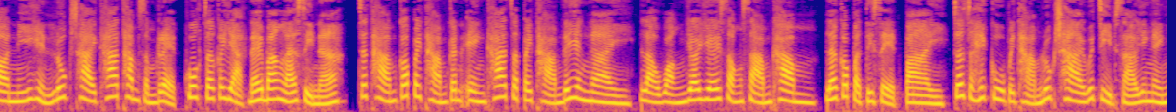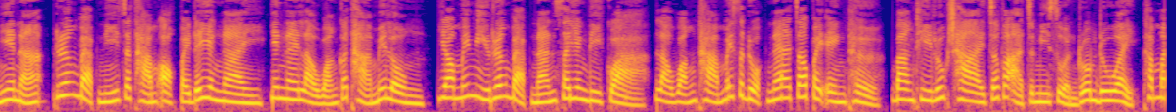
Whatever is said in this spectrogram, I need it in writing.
ตอนนี้เห็นลูกชายข้าทำสำเร็จ พวกเจ้าก็อยากได้บ้างแล้วสินะ จะถามก็ไปถามกันเองข้าจะไปถามได้ยังไง เหล่าหวังย่อเย้ยสองสามคำแล้วก็ปฏิเสธไป เจ้าจะให้กูไปถามลูกชายว่าจีบสาวยังไงเนี่ยนะ เรื่องแบบนี้จะถามออกไปได้ยังไง ยังไงเหล่าหวังก็ถามไม่ลง ยอมไม่มีเรื่องแบบนั้นซะยังดีกว่า เหล่าหวังถามไม่สะดวกแน่เจ้าไปเองเถอะ บางทีลูกชายเจ้าก็อาจจะมีส่วนร่วมด้วยทำไม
